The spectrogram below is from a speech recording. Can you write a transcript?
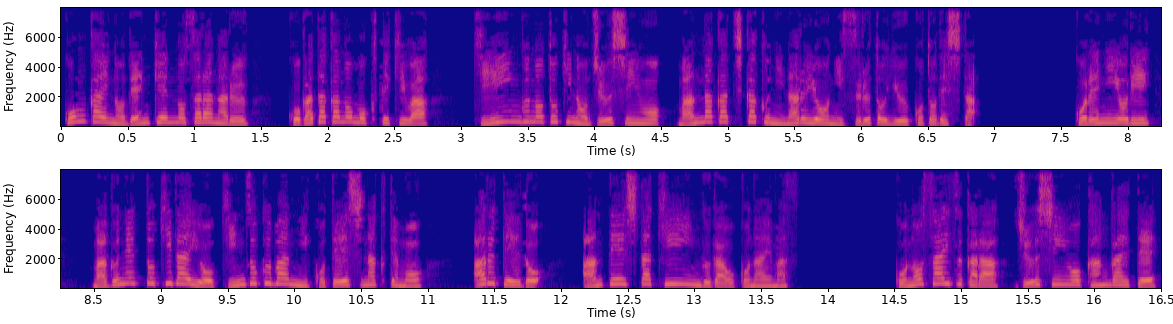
今回の電源のさらなる小型化の目的は、キーイングの時の重心を真ん中近くになるようにするということでした。これにより、マグネット機台を金属板に固定しなくても、ある程度安定したキーイングが行えます。このサイズから重心を考えて、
